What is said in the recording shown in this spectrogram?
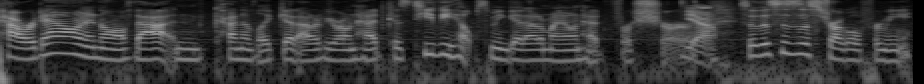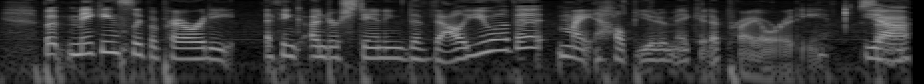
power down and all of that and kind of like get out of your own head cuz TV helps me get out of my own head for sure. yeah So this is a struggle for me. But making sleep a priority, I think understanding the value of it might help you to make it a priority. So- Yeah.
